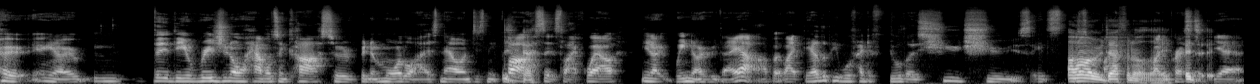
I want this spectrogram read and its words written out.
who you know the the original Hamilton cast who have been immortalized now on Disney Plus. It's like wow, you know we know who they are, but like the other people have had to fill those huge shoes. It's, it's Oh, quite- definitely. quite impressive. It's- yeah.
